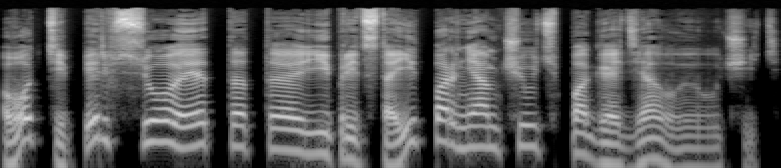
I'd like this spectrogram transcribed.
Вот теперь все это-то и предстоит парням чуть погодя выучить.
